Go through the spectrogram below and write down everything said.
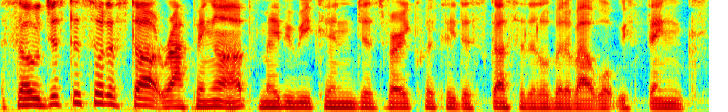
So just to sort of start wrapping up, maybe we can just very quickly discuss a little bit about what we think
